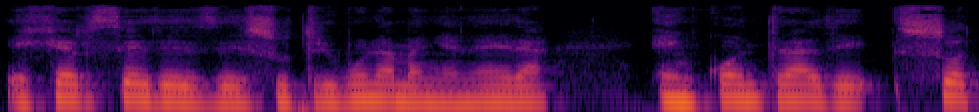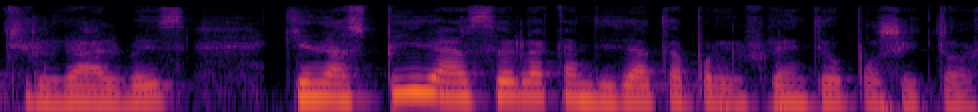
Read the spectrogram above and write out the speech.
ejerce desde su tribuna mañanera en contra de Xochitl Gálvez, quien aspira a ser la candidata por el frente opositor.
